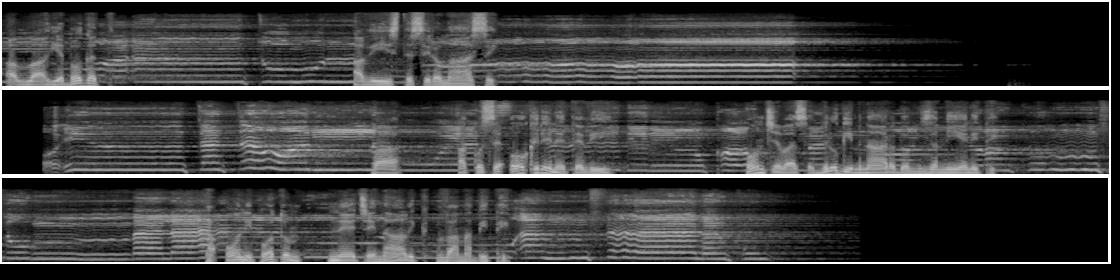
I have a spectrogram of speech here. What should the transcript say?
Allah je bogat, a vi ste siromasi. Pa, ako se okrenete vi, on će vas drugim narodom zamijeniti. Oni potom neće nalik vama biti.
